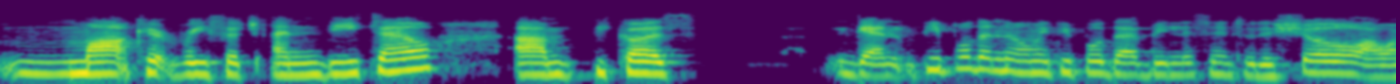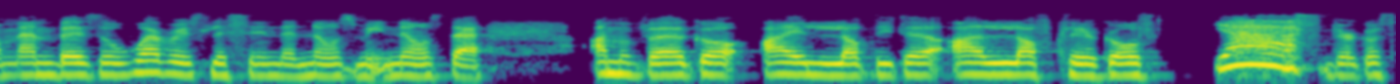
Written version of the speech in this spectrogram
market research and detail, um, because again, people that know me, people that have been listening to the show, our members or whoever is listening that knows me knows that I'm a Virgo. I love detail. I love clear goals. Yes, Virgos.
